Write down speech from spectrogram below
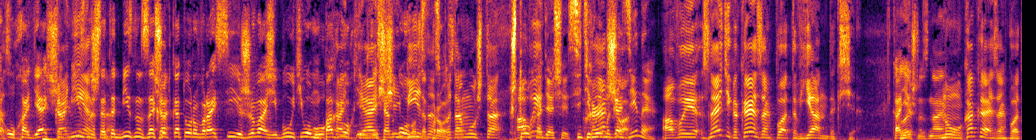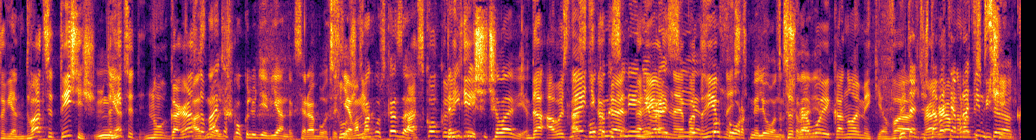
бизнес. уходящий Конечно. бизнес. Это бизнес, за счет Ка- которого Россия жива. Не будет его, мы подохнем здесь от Уходящий голода бизнес, просто. потому что... Что а вы- уходящий? Сетевые Хорошо. магазины? А вы знаете, какая зарплата в Яндексе? Конечно, Вы- знаю. Ну, какая зарплата в Яндексе? 20 тысяч? Нет. 30? Ну, гораздо а знаете, больше. сколько людей в Яндексе работает? Слушайте, Я вам могу сказать. а сколько 3 людей- тысячи человек. Да, а вы знаете, сколько какая населения в реальная России? потребность 140 миллионов в цифровой человек. экономике, в Витальевич, давайте обратимся к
